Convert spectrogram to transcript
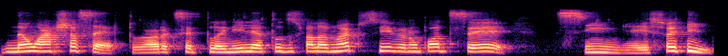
não acha certo. A hora que você planilha tudo, você fala, não é possível, não pode ser. Sim, é isso aí.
